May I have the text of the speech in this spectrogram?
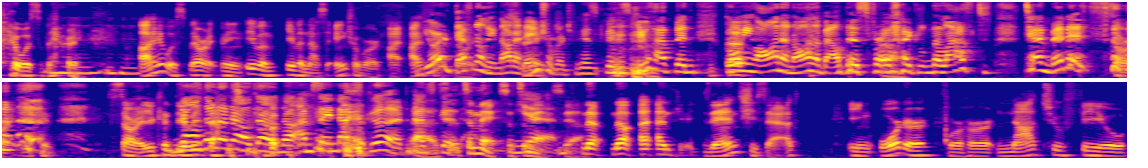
I was very, I was very. I mean, even even as an introvert, I, I You're definitely not an introvert because because you have been going on and on about this for like the last ten minutes. Sorry, you can. Sorry, you can no, no, no, that. no, no, no. I'm saying that's good. Yeah, That's it's, good. it's a mix. It's Yeah. a mix. Yeah. No, no, a- and then she said, in order for her not to feel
